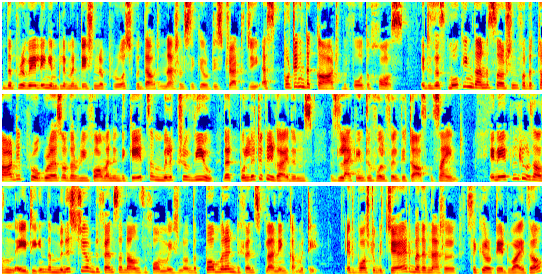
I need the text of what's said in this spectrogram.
the prevailing implementation approach without a national security strategy as putting the cart before the horse. It is a smoking gun assertion for the tardy progress of the reform and indicates a military view that political guidance is lacking to fulfill the task assigned. In April 2018, the Ministry of Defense announced the formation of the Permanent Defense Planning Committee. It was to be chaired by the National Security Advisor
